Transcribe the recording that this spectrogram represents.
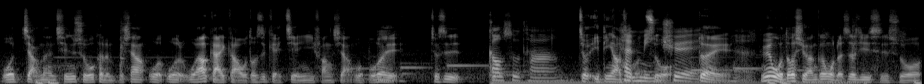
我讲的很清楚，我可能不像我我我要改稿，我都是给建议方向，我不会就是告诉他就一定要怎么做。对，因为我都喜欢跟我的设计师说，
